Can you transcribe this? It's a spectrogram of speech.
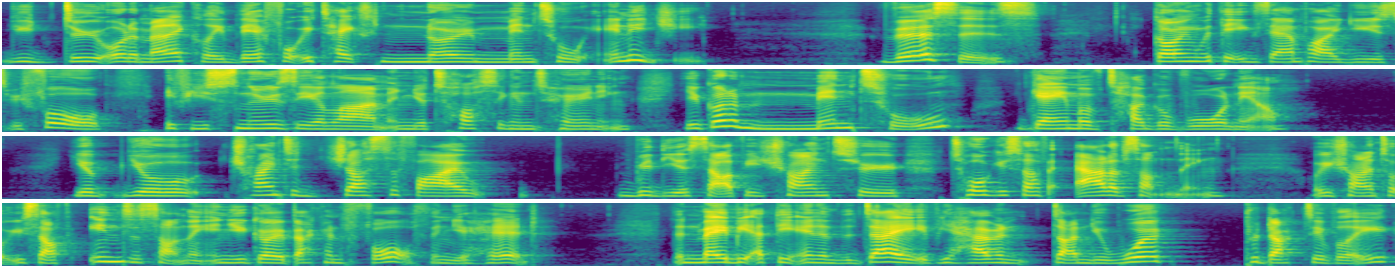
you do automatically, therefore, it takes no mental energy. Versus going with the example I used before, if you snooze the alarm and you're tossing and turning, you've got a mental game of tug of war now. You're, you're trying to justify with yourself, you're trying to talk yourself out of something, or you're trying to talk yourself into something, and you go back and forth in your head. Then maybe at the end of the day, if you haven't done your work productively,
